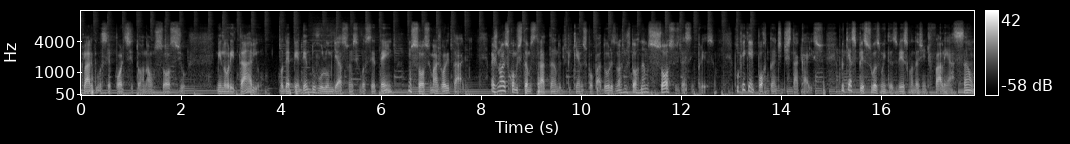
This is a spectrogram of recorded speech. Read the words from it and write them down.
Claro que você pode se tornar um sócio minoritário, ou dependendo do volume de ações que você tem, um sócio majoritário. Mas nós, como estamos tratando de pequenos poupadores, nós nos tornamos sócios dessa empresa. Por que, é importante destacar isso? Porque as pessoas, muitas vezes, quando a gente fala em ação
